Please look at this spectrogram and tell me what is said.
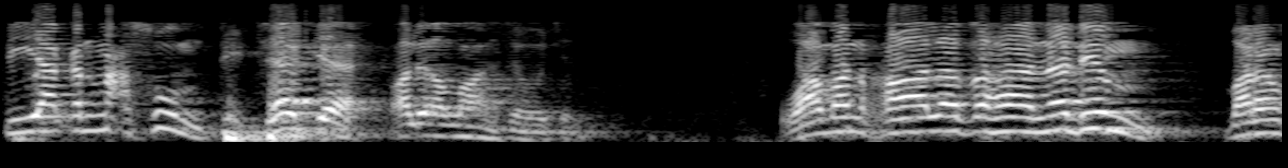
dia akan maksum dijaga oleh Allah Azza wa Jalla wa man khalafaha nadim barang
